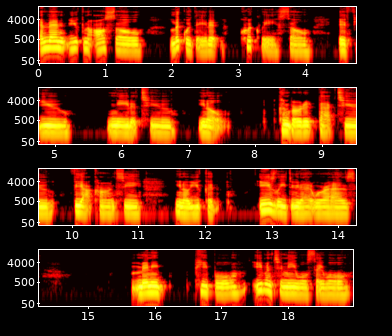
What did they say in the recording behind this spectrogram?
and then you can also liquidate it quickly. So if you needed to, you know, convert it back to fiat currency, you know, you could easily do that. Whereas many people, even to me, will say, well,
